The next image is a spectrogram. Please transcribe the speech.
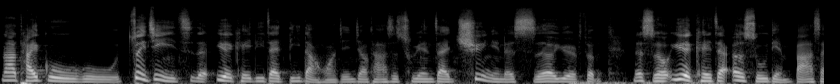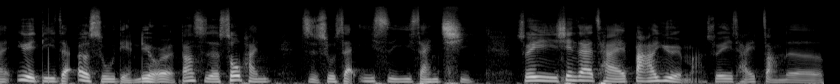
那台股最近一次的月 K D 在低档黄金交叉是出现在去年的十二月份，那时候月 K 在二十五点八三，月低在二十五点六二，当时的收盘指数在一四一三七。所以现在才八月嘛，所以才涨了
